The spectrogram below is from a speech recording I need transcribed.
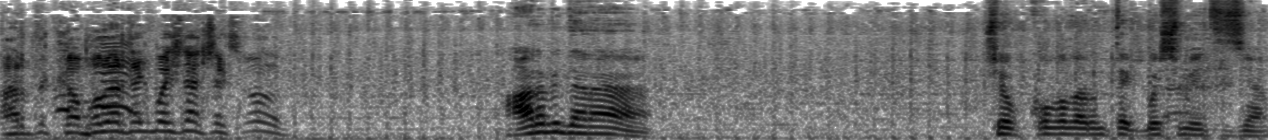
Artık kapıları tek başına açacaksın oğlum. Harbiden ha. Çöp kovalarımı tek başıma iteceğim.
